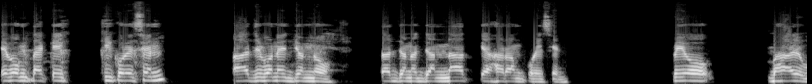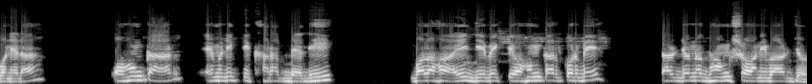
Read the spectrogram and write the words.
এবং তাকে কি করেছেন? আজীবনের জন্য তার জন্য জান্নাতকে হারাম করেছেন। প্রিয় ভাই বোনেরা, অহংকার এমন একটি খারাপ ব্যাধি। বলা হয়, যে ব্যক্তি অহংকার করবে, তার জন্য ধ্বংস অনিবার্য,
